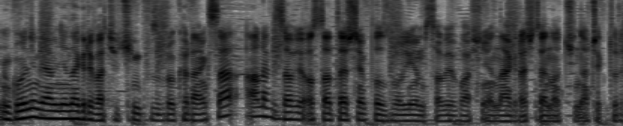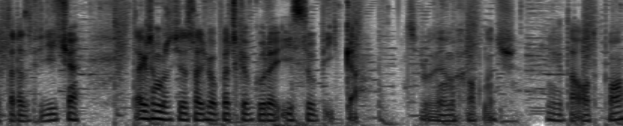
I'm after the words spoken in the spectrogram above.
Ogólnie miałem nie nagrywać odcinków z Brokeranksa, ale widzowie ostatecznie pozwoliłem sobie właśnie nagrać ten odcinaczek, który teraz widzicie. Także możecie dostać łapeczkę w górę i subika. Spróbujemy hopnąć. Niech da odpo.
